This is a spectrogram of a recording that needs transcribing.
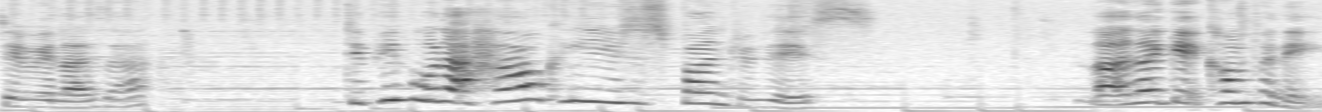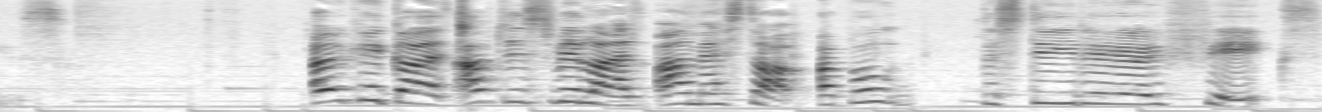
didn't realise that. Do people like, how can you use a sponge with this? Like, I don't get companies. Okay guys, I've just realised I messed up. I bought the Studio Fix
